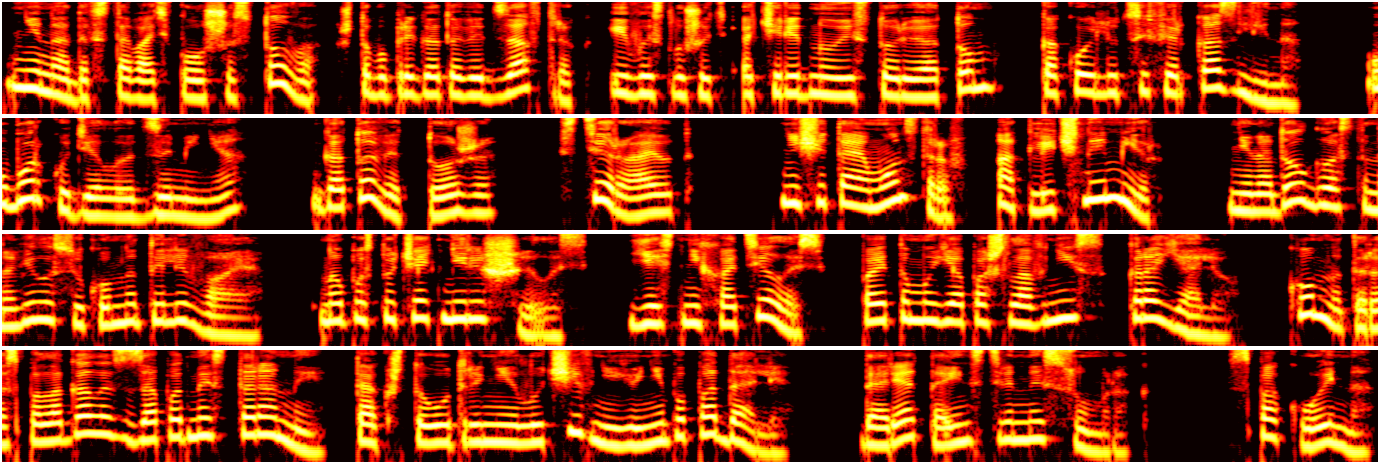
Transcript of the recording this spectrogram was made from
Не надо вставать в полшестого, чтобы приготовить завтрак и выслушать очередную историю о том, какой Люцифер козлина. Уборку делают за меня, готовят тоже, стирают. Не считая монстров, отличный мир. Ненадолго остановилась у комнаты Левая, но постучать не решилась. Есть не хотелось, поэтому я пошла вниз к роялю. Комната располагалась с западной стороны, так что утренние лучи в нее не попадали, даря таинственный сумрак. Спокойно,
